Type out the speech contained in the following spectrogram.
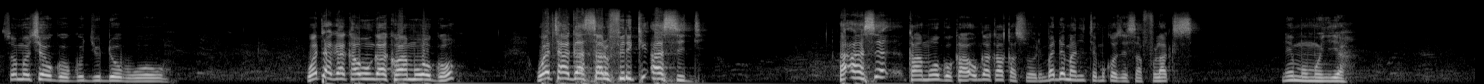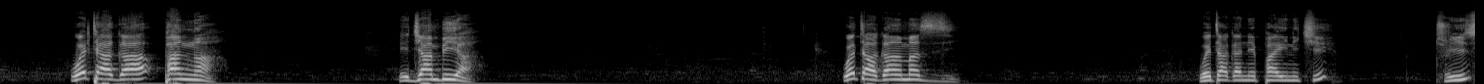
somo ki ogwo ogujjudde obuwoowo. Wetaaga kawunga ka muwogo wetaaga sulfuric acid. Aa se ka muwogo kawunga kakasooli mbadde manyi temukozesa flax. Ne wetaaga paŋŋa ejambiya wetaaga amazzi. Wetaaga ne pine ki? Trees.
